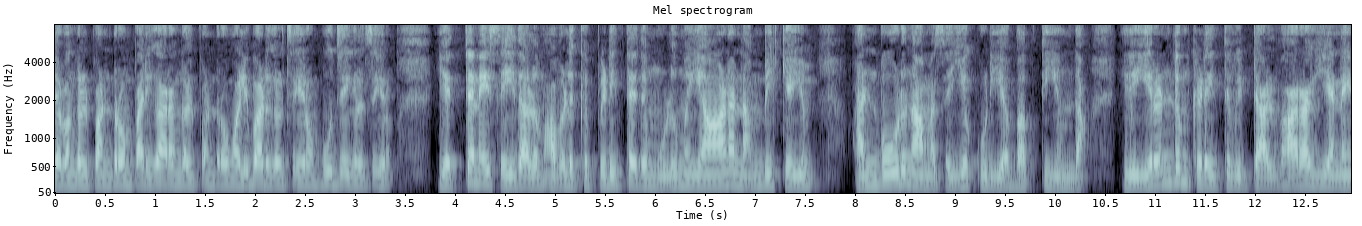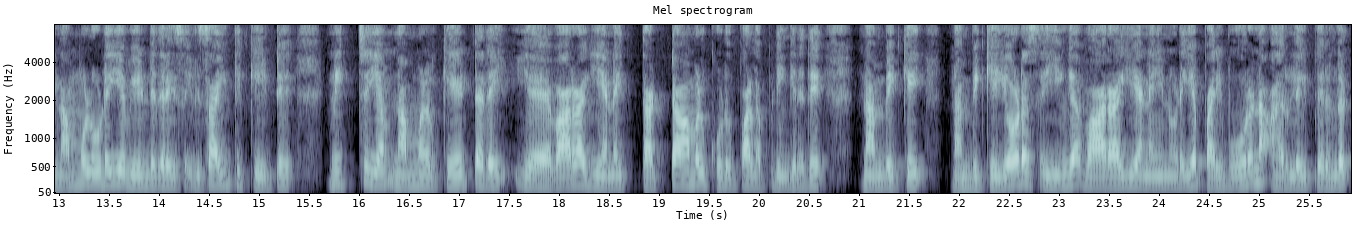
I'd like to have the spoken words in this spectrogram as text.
ஜபங்கள் பண்றோம் பரிகாரங்கள் பண்றோம் வழிபாடுகள் செய்கிறோம் பூஜைகள் செய்கிறோம் எத்தனை செய்தாலும் அவளுக்கு பிடித்தது முழுமையான நம்பிக்கையும் அன்போடு நாம செய்யக்கூடிய பக்தியும் தான். இது இரண்டும் கிடைத்து விட்டால் வாராகி அன்னை நம்மளுடைய வேண்டுதலை செ- விசாரித்து கேட்டு நிச்சயம் நம்ம கேட்டதை வாராகி அன்னை தட்டாமல் கொடுப்பாள் அப்படிங்கிறது நம்பிக்கை. நம்பிக்கையோட செய்யுங்க. வாராகி அன்னையினுடைய பரிபூரண அருளை பெறுங்கள்.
